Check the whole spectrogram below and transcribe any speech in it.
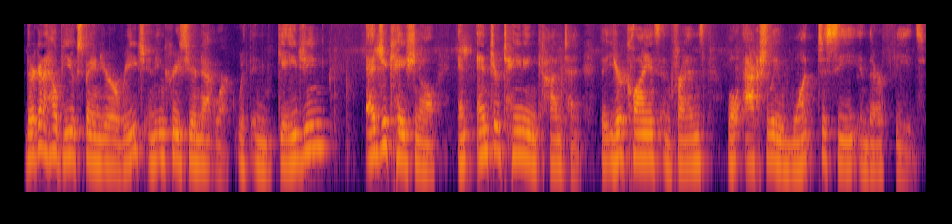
they're going to help you expand your reach and increase your network with engaging, educational, and entertaining content that your clients and friends will actually want to see in their feeds.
